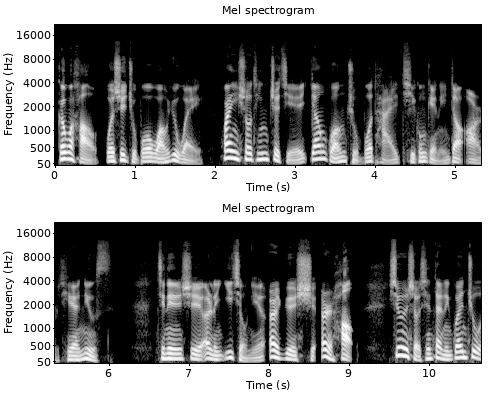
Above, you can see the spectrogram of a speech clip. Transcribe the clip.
各位好，我是主播王玉伟，欢迎收听这节央广主播台提供给您的 RTI News。今天是二零一九年二月十二号，新闻首先带您关注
